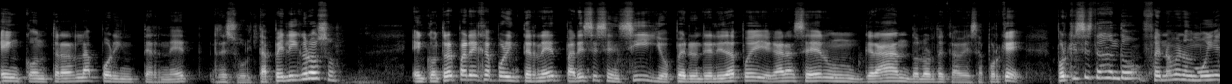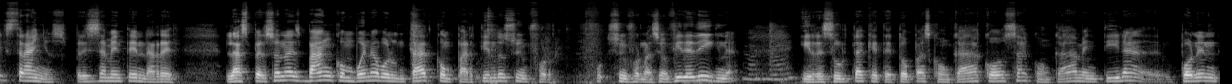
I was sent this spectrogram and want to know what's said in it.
encontrarla por internet resulta peligroso. Encontrar pareja por internet parece sencillo, pero en realidad puede llegar a ser un gran dolor de cabeza. ¿Por qué? Porque se están dando fenómenos muy extraños precisamente en la red. Las personas van con buena voluntad compartiendo su, infor- su información fidedigna y resulta que te topas con cada cosa, con cada mentira. Ponen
